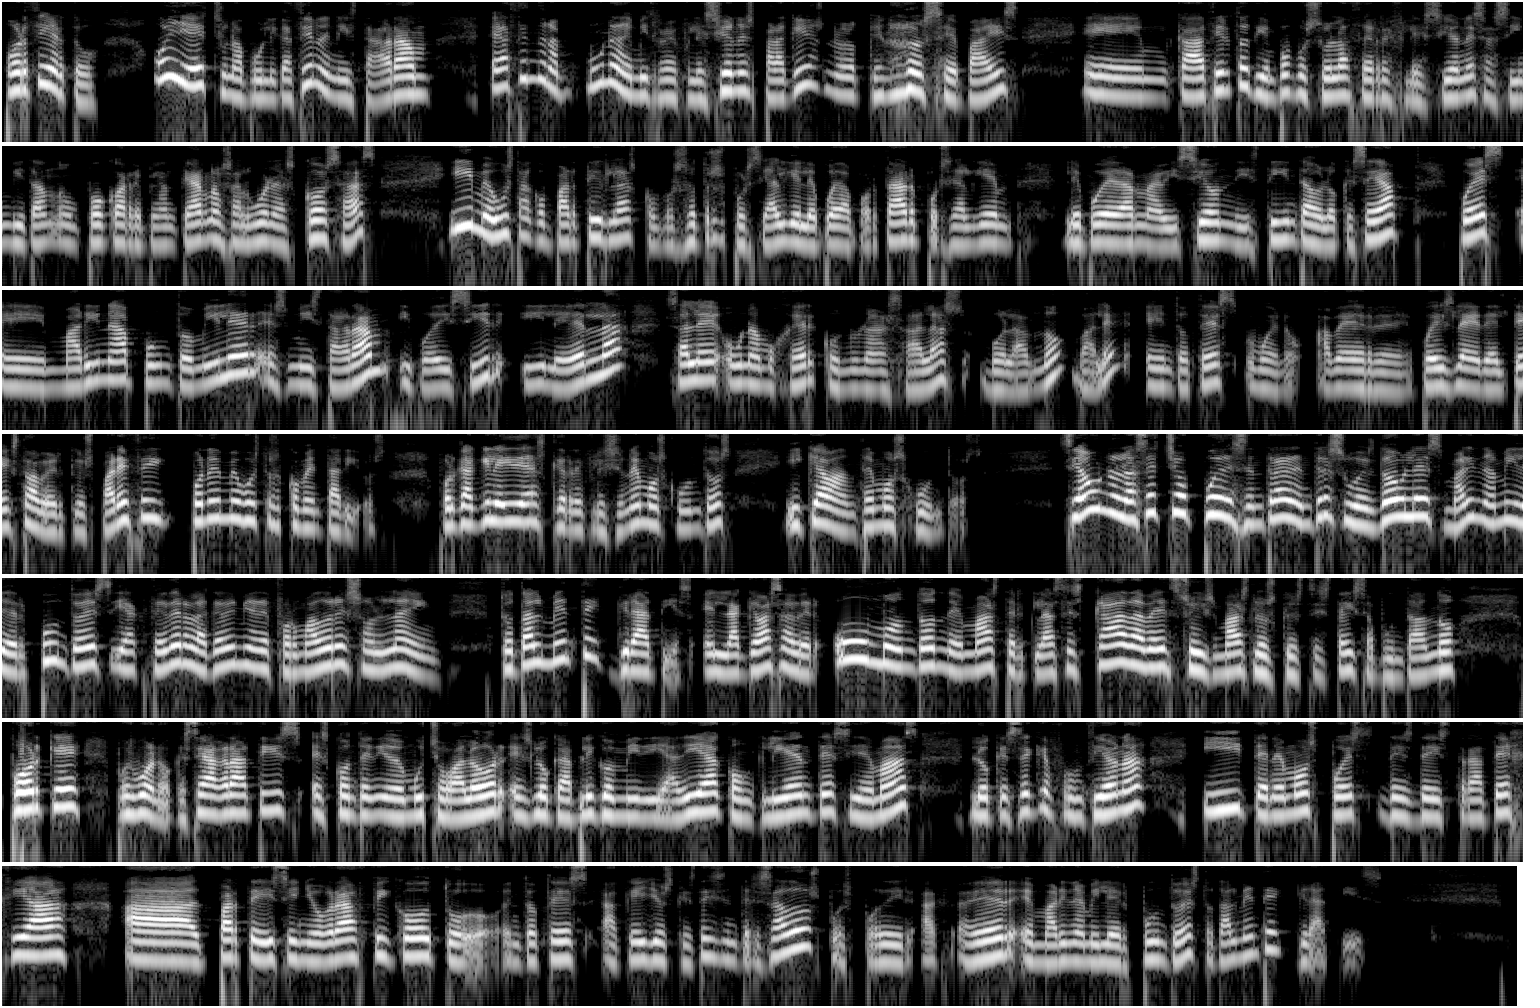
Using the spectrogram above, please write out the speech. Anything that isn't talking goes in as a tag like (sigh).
Por cierto, hoy he hecho una publicación en Instagram eh, haciendo una, de mis reflexiones para aquellos que no lo sepáis. Eh, cada cierto tiempo pues suelo hacer reflexiones así invitando un poco a replantearnos algunas cosas y me gusta compartirlas con vosotros por si alguien le puede aportar, por si alguien le puede dar una visión distinta o lo que sea. Pues eh, marina.miller es mi Instagram y podéis ir y leerla. Sale una mujer con unas alas volando, ¿vale? Entonces, bueno, a ver, eh, podéis leer el texto, a ver qué os parece y ponedme vuestros comentarios, porque aquí la idea es que reflexionemos juntos y que avancemos juntos. Si aún no lo has hecho, puedes entrar en www.marinamiller.es y acceder a la Academia de Formadores Online, totalmente gratis, en la que vas a ver un montón de masterclasses, cada vez sois más los que os estáis apuntando, porque, pues bueno, que sea gratis, es contenido de mucho valor, es lo que aplico en mi día a día con clientes y demás, lo que sé que funciona y tenemos pues desde estrategia a parte de diseño gráfico, todo. Entonces, aquellos que estéis interesados, pues poder acceder en marinamiller.es totalmente gratis.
